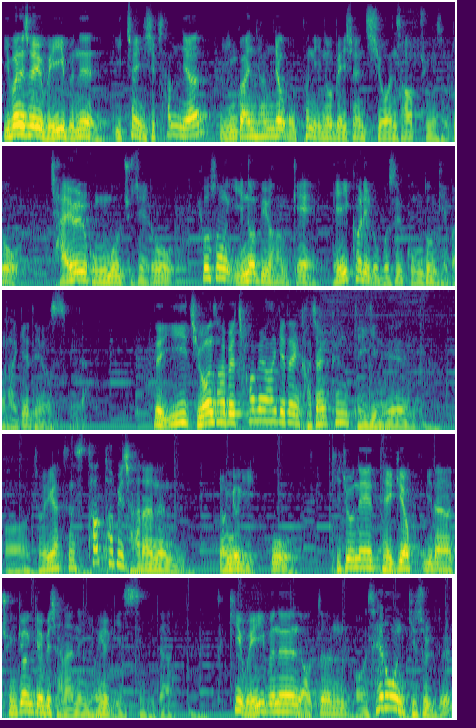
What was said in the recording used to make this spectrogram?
이번에 저희 웨이브는 2023년 민관협력 오픈 이노베이션 지원 사업 중에서도 자율 공모 주제로 효성 이노비와 함께 베이커리 로봇을 공동 개발하게 되었습니다. 네, 이 지원 사업에 참여하게 된 가장 큰 계기는 어, 저희 같은 스타트업이 잘하는 영역이 있고 기존의 대기업이나 중견기업이 잘하는 영역이 있습니다. 특히 웨이브는 어떤 어, 새로운 기술들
